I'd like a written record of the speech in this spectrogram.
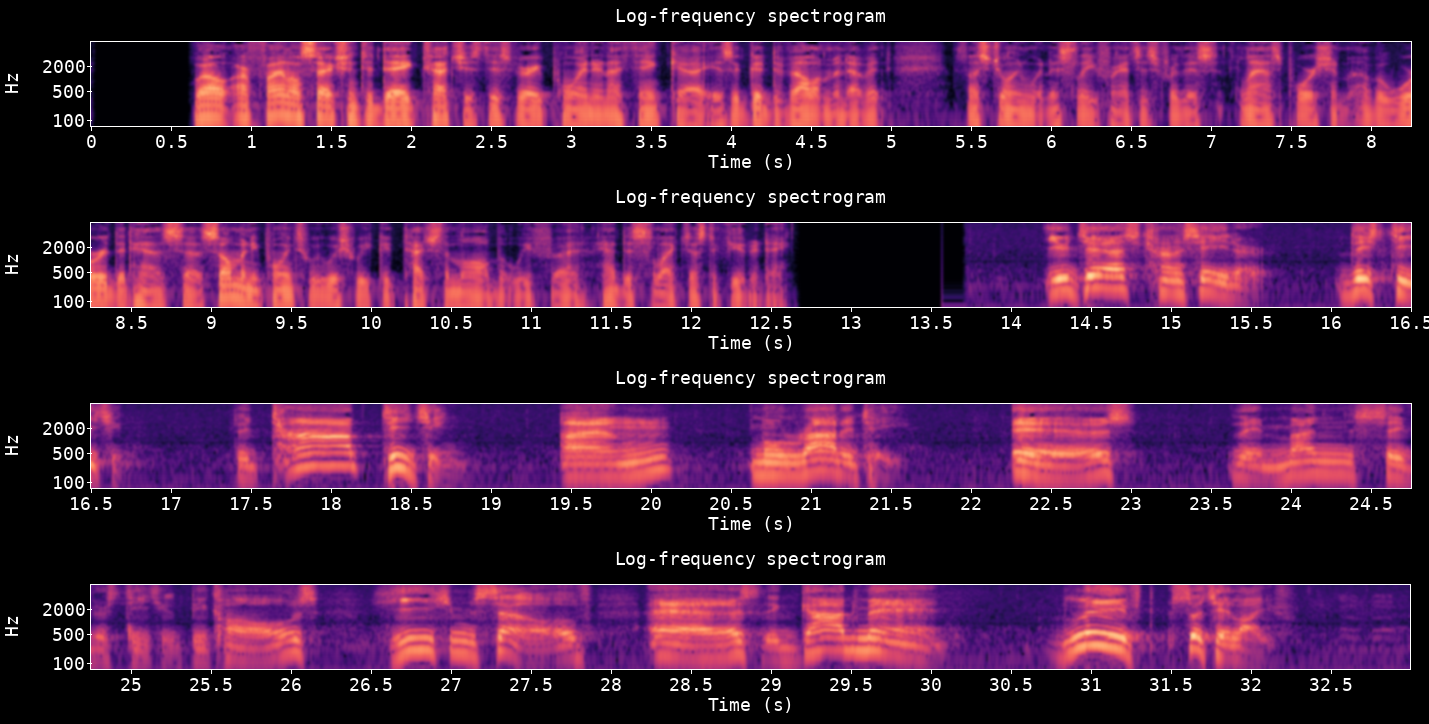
Well, our final section today touches this very point, and I think uh, is a good development of it. So let's join Witness Lee Francis for this last portion of a word that has uh, so many points. We wish we could touch them all, but we've uh, had to select just a few today. You just consider this teaching, the top teaching on morality is the man Savior's teaching because he himself, as the God man, lived such a life.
